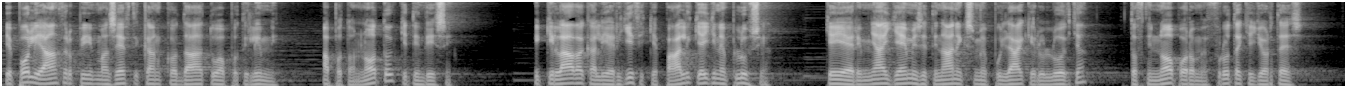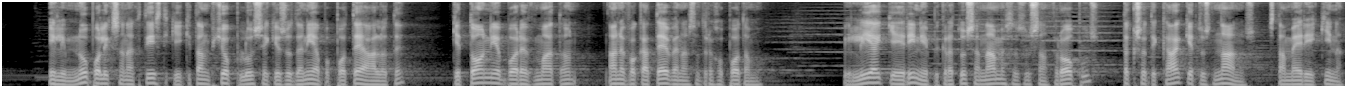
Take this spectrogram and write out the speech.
και πολλοί άνθρωποι μαζεύτηκαν κοντά του από τη λίμνη, από τον νότο και την δύση. Η κοιλάδα καλλιεργήθηκε πάλι και έγινε πλούσια, και η ερημιά γέμιζε την άνοιξη με πουλιά και λουλούδια, το φθινόπωρο με φρούτα και γιορτές. Η Λιμνούπολη ξαναχτίστηκε και ήταν πιο πλούσια και ζωντανή από ποτέ άλλοτε και τόνοι εμπορευμάτων ανεβοκατέβαιναν στον τρεχοπόταμο. Φιλία και ειρήνη επικρατούσαν ανάμεσα στους ανθρώπους, τα ξωτικά και τους νάνους στα μέρη εκείνα.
